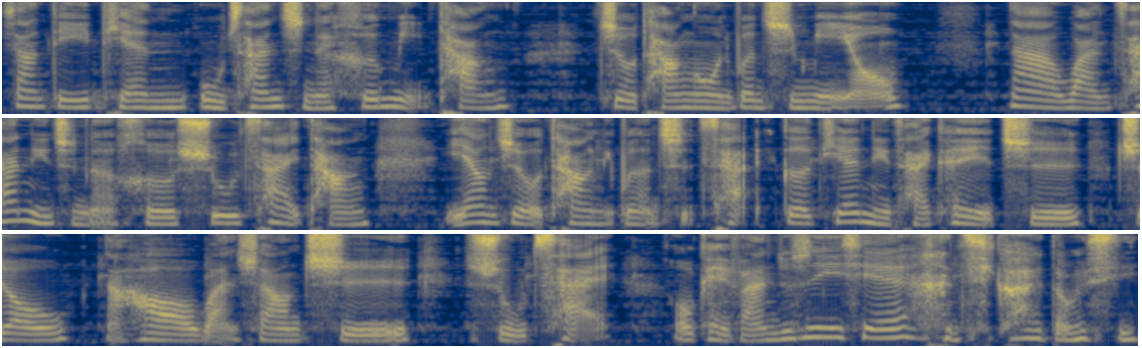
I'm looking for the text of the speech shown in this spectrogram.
像第一天午餐只能喝米汤，只有汤哦，你不能吃米哦。那晚餐你只能喝蔬菜汤，一样只有汤，你不能吃菜。隔天你才可以吃粥，然后晚上吃蔬菜。OK，反正就是一些 很奇怪的东西。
